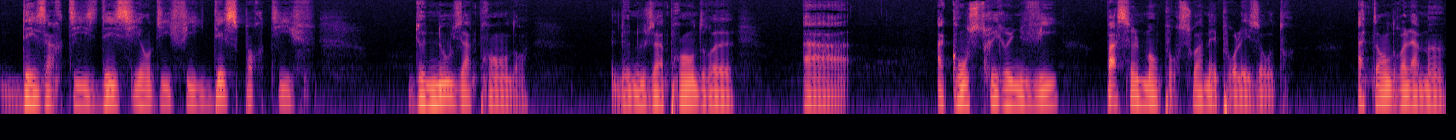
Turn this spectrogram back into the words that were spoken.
des artistes, des scientifiques, des sportifs, de nous apprendre, de nous apprendre à, à construire une vie, pas seulement pour soi, mais pour les autres, à tendre la main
